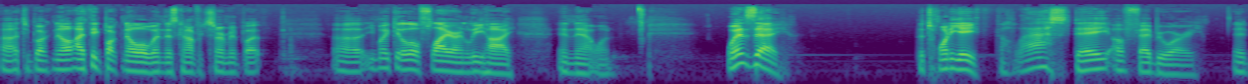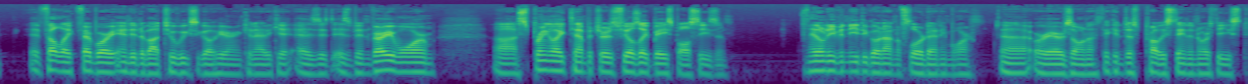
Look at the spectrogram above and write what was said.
uh, to Bucknell. I think Bucknell will win this conference tournament, but uh, you might get a little flyer on Lehigh in that one. Wednesday, the twenty eighth, the last day of February. It it felt like February ended about two weeks ago here in Connecticut, as it has been very warm. Uh, spring like temperatures feels like baseball season. They don't even need to go down to Florida anymore uh, or Arizona. They could just probably stay in the Northeast.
